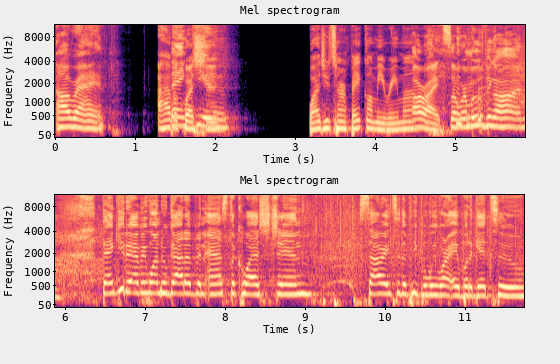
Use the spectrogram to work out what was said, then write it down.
All right. I have Thank a question. you. Why'd you turn fake on me, Rima? All right, so we're moving on. Thank you to everyone who got up and asked the question. Sorry to the people we weren't able to get to.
